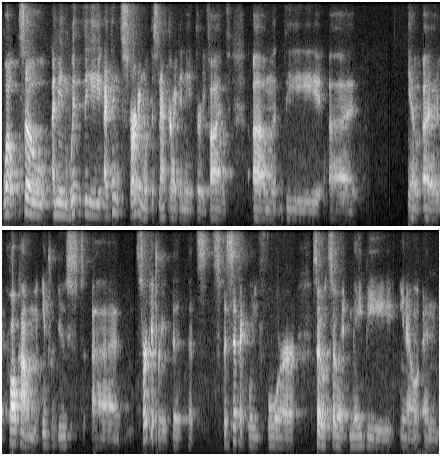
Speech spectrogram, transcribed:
Well, so I mean, with the I think starting with the Snapdragon 835, um, the uh, you know uh, Qualcomm introduced uh, circuitry that, that's specifically for so so it may be you know an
